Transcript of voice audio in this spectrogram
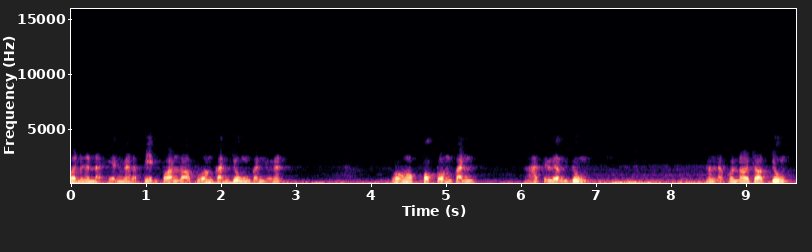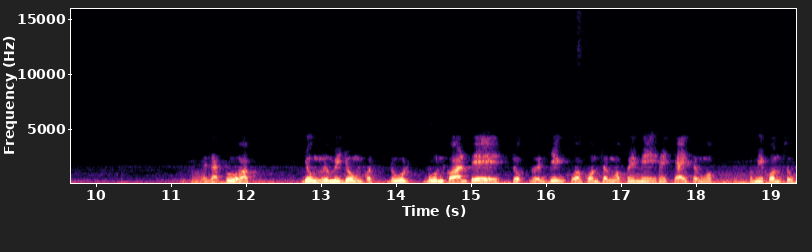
คนอื่นแหละเห็นไหมล่ะปีนป้อนหลอกลวงกันยุ่งกันอยู่นั่นโกหกพกลมกันหาแต่เรื่องยุ่งนั่นแหละคนเราชอบยุ่ง แต่อยากรู้ว่ายุ่งหรือไม่ยุ่งก็ดูบุญก่อนที่สุขอื่นยิ่งกว่าความสงบไม่มีให้ใจสงบก็มีความสุข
